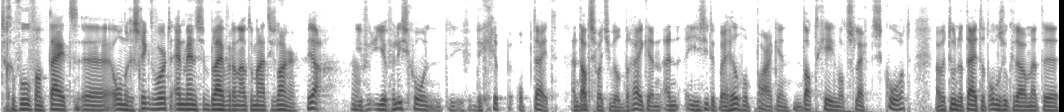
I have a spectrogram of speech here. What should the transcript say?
gevoel van tijd uh, ondergeschikt wordt en mensen blijven dan automatisch langer. Ja, je, je, verliest gewoon de, de, grip op tijd. En dat is wat je wilt bereiken. En, en je ziet ook bij heel veel parken datgene wat slecht scoort. We hebben toen de tijd dat onderzoek gedaan met de,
